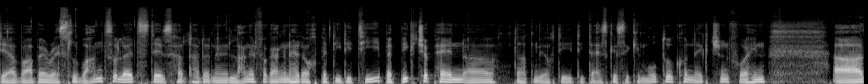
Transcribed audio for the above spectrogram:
der war bei Wrestle One zuletzt, der hat, hat eine lange Vergangenheit auch bei DDT, bei Big Japan, äh, da hatten wir auch die, die Daisuke Sekimoto Connection vorhin. Äh,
